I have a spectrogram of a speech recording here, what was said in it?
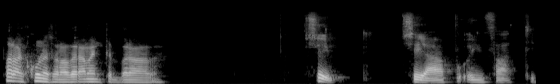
Però alcune sono veramente brave. Sì, sì, infatti.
